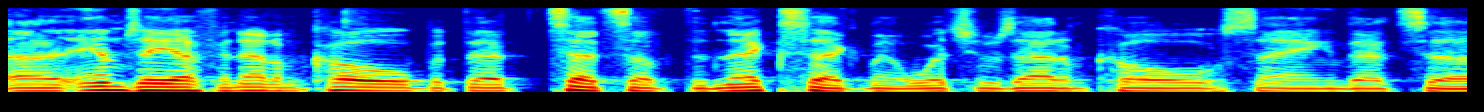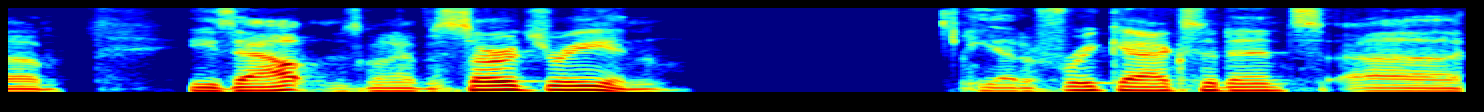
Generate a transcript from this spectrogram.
uh, MJF and Adam Cole, but that sets up the next segment, which was Adam Cole saying that uh, he's out, he's going to have the surgery, and he had a freak accident uh,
